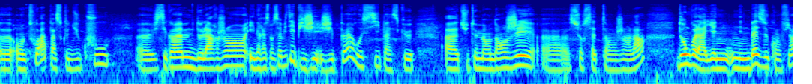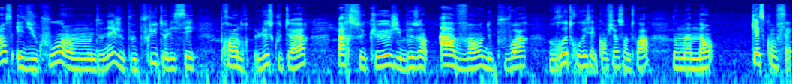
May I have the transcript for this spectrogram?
euh, en toi, parce que du coup, euh, c'est quand même de l'argent et une responsabilité. Et puis j'ai peur aussi parce que tu te mets en danger sur cet engin-là. Donc voilà, il y a une, une, baisse de confiance et du coup, à un moment donné, je peux plus te laisser prendre le scooter parce que j'ai besoin avant de pouvoir retrouver cette confiance en toi. Donc maintenant, qu'est-ce qu'on fait?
